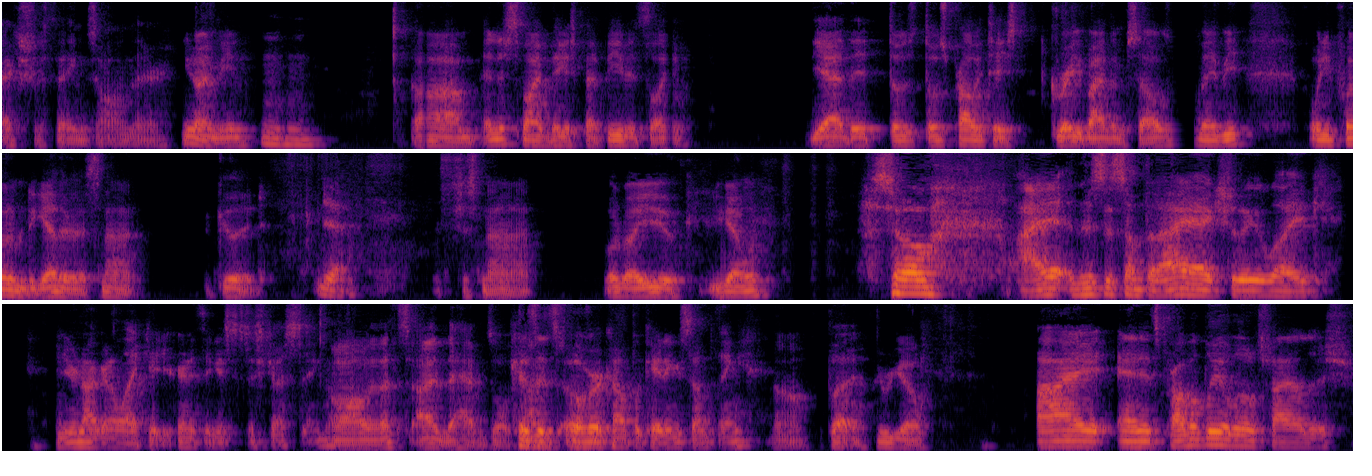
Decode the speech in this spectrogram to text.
extra things on there. You know what I mean? hmm Um, and it's my biggest pet peeve. It's like, yeah, they, those those probably taste great by themselves, maybe. When you put them together, it's not good. Yeah. It's just not. What about you? You got one? So, I this is something I actually like. You're not gonna like it. You're gonna think it's disgusting Oh, that's I that happens all because it's overcomplicating something. Oh, But here we go. I and it's probably a little childish,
